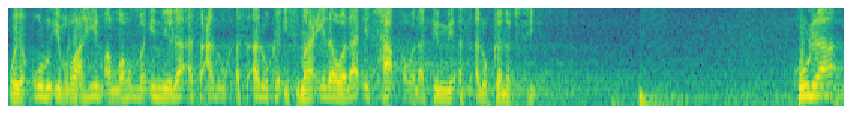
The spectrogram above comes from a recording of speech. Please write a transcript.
ويقول إبراهيم اللهم إني لا أسألك, أسألك إسماعيل ولا إسحاق ولكني أسألك نفسي. هنا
